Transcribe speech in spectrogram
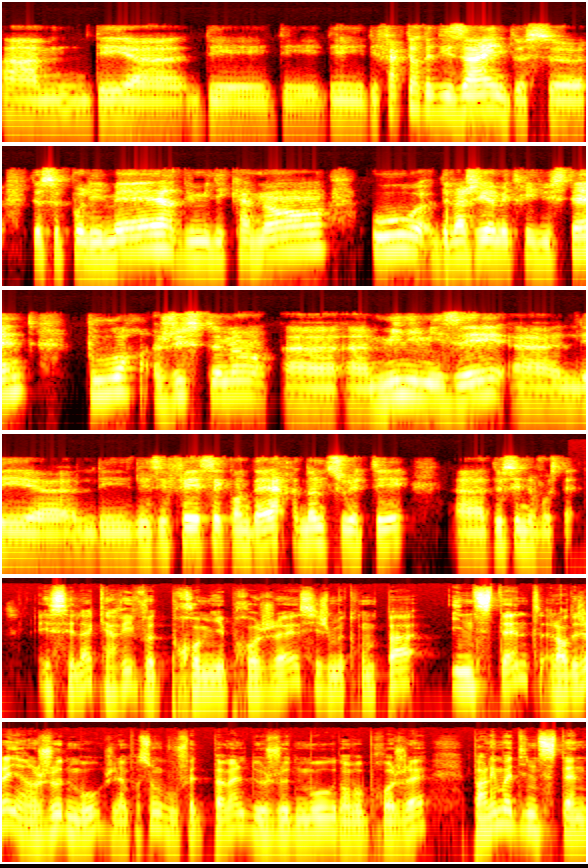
des, des, des, des, facteurs de design de ce, de ce polymère, du médicament ou de la géométrie du stent pour justement euh, minimiser les, les, les, effets secondaires non souhaités de ces nouveaux stents. Et c'est là qu'arrive votre premier projet, si je ne me trompe pas, Instant. Alors déjà, il y a un jeu de mots. J'ai l'impression que vous faites pas mal de jeux de mots dans vos projets. Parlez-moi d'Instant.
